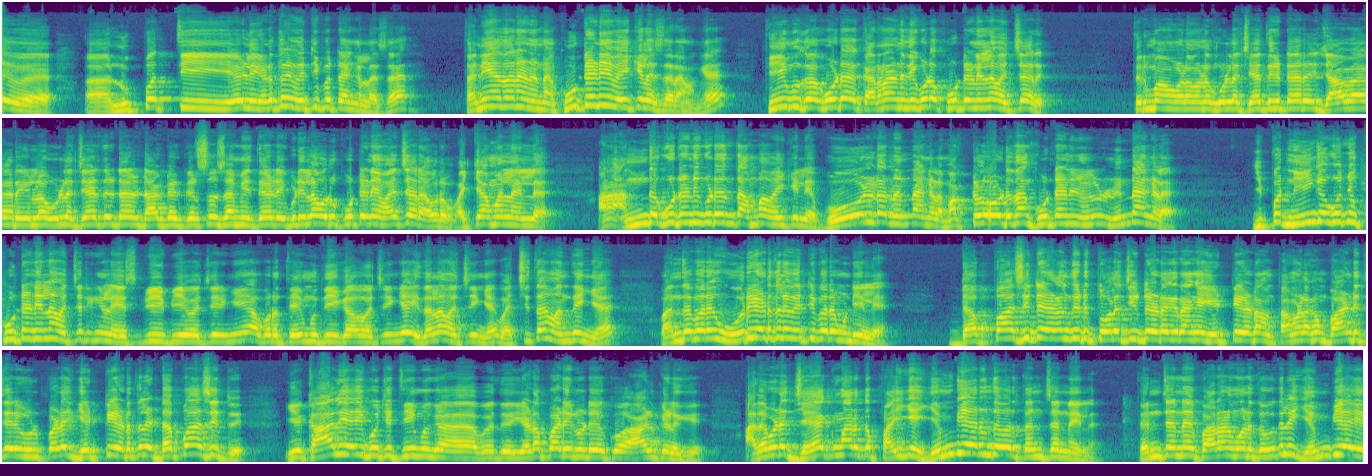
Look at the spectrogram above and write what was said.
முப்பத்தி ஏழு இடத்துல வெற்றி பெற்றாங்கல்ல சார்? தனியா தானே நின்னா கூட்டணியே வைக்கல சார் அவங்க. திமுக கூட கருணாநிதி கூட கூட்டணியெல்லாம் வச்சாரு. திருமாவளவனுக்கு உள்ள சேர்த்துக்கிட்டாரு ஜாவாகரையில் உள்ள சேர்த்துக்கிட்டாரு டாக்டர் கிருஷ்ணசாமி தேடு இப்படிலாம் ஒரு கூட்டணியை வச்சார் அவர். வைக்காமலாம் இல்லை. ஆனால் அந்த கூட்டணி கூட இந்த அம்மா வைக்கலையா. போல்டாக நின்னாங்களே. மக்களோடு தான் கூட்டணி நின்னாங்களே. இப்போ நீங்கள் கொஞ்சம் கூட்டணிலாம் வச்சுருக்கீங்களே. எஸ்பிபியை வச்சிருக்கீங்க அப்புறம் தேமுதிக வச்சீங்க இதெல்லாம் வச்சீங்க வச்சு தான் வந்தீங்க. வந்த பிறகு ஒரு இடத்துல வெற்றி பெற முடியல டெபாசிட்டை இழந்துட்டு தொலைச்சிட்டு எடுக்கிறாங்க எட்டு இடம். தமிழகம் பாண்டிச்சேரி உள்பட எட்டு இடத்துல டெபாசிட் காலியாகி காலி போச்சு திமுக இது எடப்பாடியினுடைய ஆட்களுக்கு. அதை விட ஜெயக்குமாருக்கு பையன் எம்பியா இருந்தவர் தென் சென்னையில். தென் சென்னை பாராளுமன்ற தொகுதியில் எம்பியா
